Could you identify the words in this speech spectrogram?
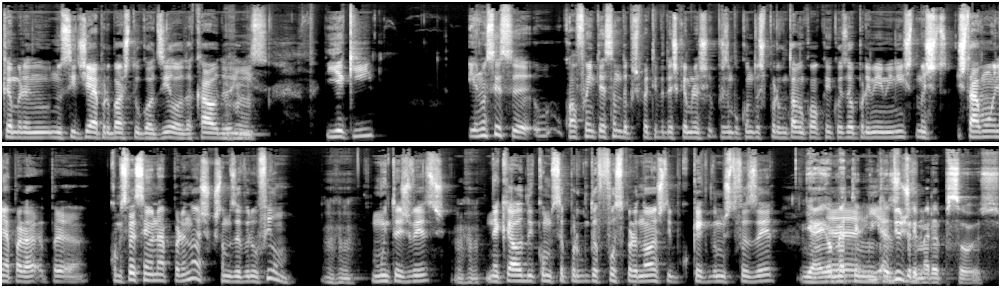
câmara no, no CGI por baixo do Godzilla ou da cauda uhum. e isso. E aqui eu não sei se qual foi a intenção da perspectiva das câmaras, por exemplo, quando eles perguntavam qualquer coisa ao Primeiro-Ministro, mas estavam a olhar para, para como se estivessem a olhar para nós, que estamos a ver o filme. Uhum. Muitas vezes, uhum. naquela de como se a pergunta fosse para nós, tipo, o que é que devemos de fazer. Yeah, ele uh, mete muitas uh, primeiras pessoas.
